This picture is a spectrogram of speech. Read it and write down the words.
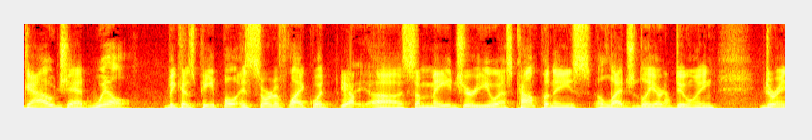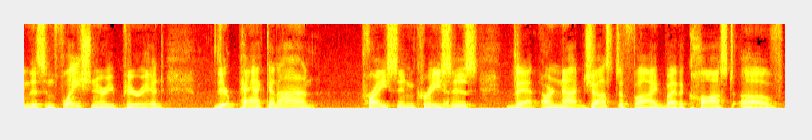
gouge at will. Because people, it's sort of like what uh, some major U.S. companies allegedly are doing during this inflationary period. They're packing on price increases that are not justified by the cost of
